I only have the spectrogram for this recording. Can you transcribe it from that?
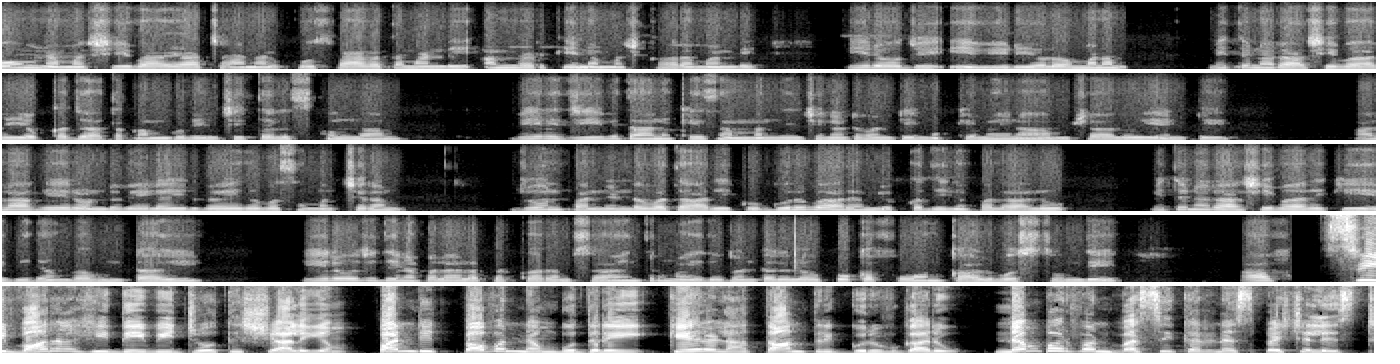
ఓం నమ శివాయ ఛానల్కు స్వాగతం అండి అందరికీ నమస్కారం అండి ఈరోజు ఈ వీడియోలో మనం మిథున రాశి వారి యొక్క జాతకం గురించి తెలుసుకుందాం. వీరి జీవితానికి సంబంధించినటువంటి ముఖ్యమైన అంశాలు ఏంటి? అలాగే రెండు వేల ఇరవై ఐదవ సంవత్సరం జూన్ పన్నెండవ తారీఖు గురువారం యొక్క దినఫలాలు మిథున రాశి వారికి ఏ విధంగా ఉంటాయి? ఈ రోజు దినఫలాల ప్రకారం సాయంత్రం ఐదు గంటల లోపు ఒక ఫోన్ కాల్ వస్తుంది. శ్రీ వారాహిదేవి జ్యోతిష్యాలయం పండిత్ పవన్ నంబుదరి కేరళ తాంత్రిక్ గురువుగారు నంబర్ వన్ వశీకరణ స్పెషలిస్ట్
